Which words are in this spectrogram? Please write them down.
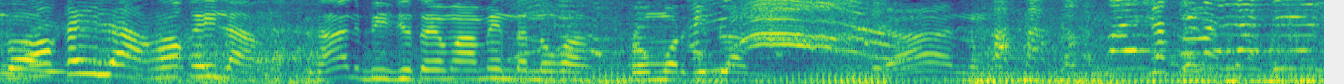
Okay lang, okay lang. Saan, video tayo mamin, tanong ka. From Morty Vlog. Yan. Kasi man natin yun.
